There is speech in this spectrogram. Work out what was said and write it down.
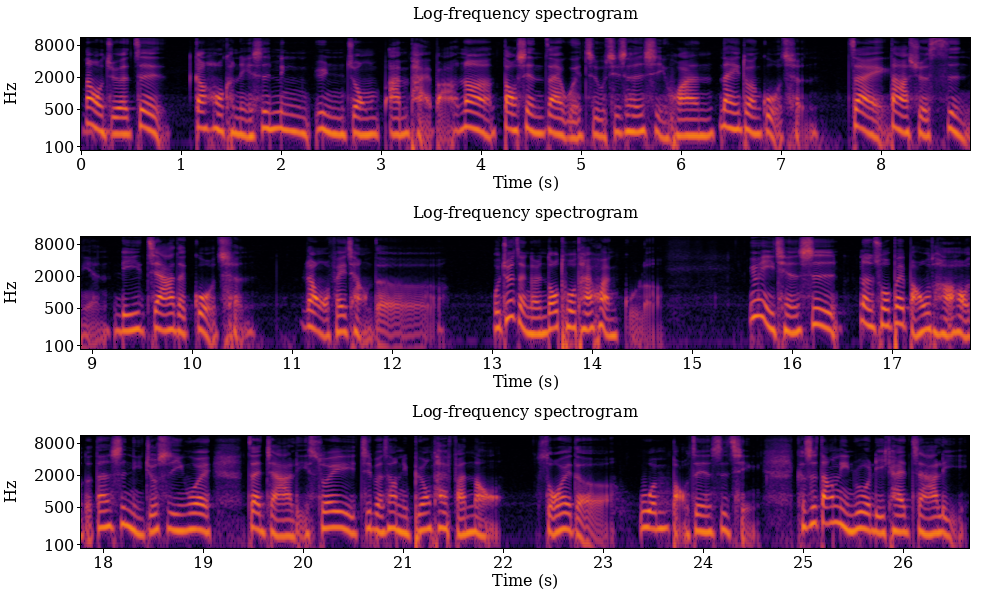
那我觉得这刚好可能也是命运中安排吧。那到现在为止，我其实很喜欢那一段过程，在大学四年离家的过程，让我非常的，我觉得整个人都脱胎换骨了。因为以前是不能说被保护的好好的，但是你就是因为在家里，所以基本上你不用太烦恼所谓的温饱这件事情。可是当你如果离开家里，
